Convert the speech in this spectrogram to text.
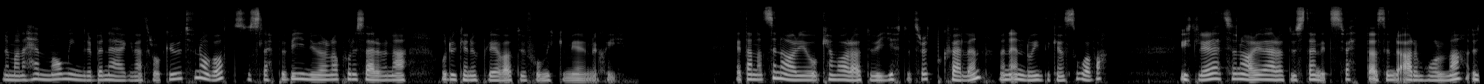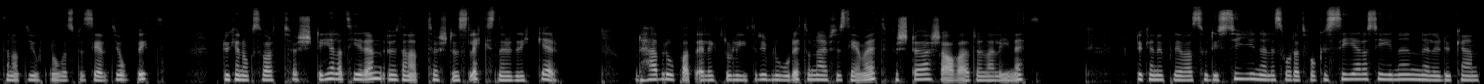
När man är hemma och mindre benägen att råka ut för något så släpper binjurarna på reserverna och du kan uppleva att du får mycket mer energi. Ett annat scenario kan vara att du är jättetrött på kvällen men ändå inte kan sova. Ytterligare ett scenario är att du ständigt svettas under armhålorna utan att du gjort något speciellt jobbigt. Du kan också vara törstig hela tiden utan att törsten släcks när du dricker. Och det här beror på att elektrolyter i blodet och nervsystemet förstörs av adrenalinet. Du kan uppleva suddig syn eller svårt att fokusera synen eller du kan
